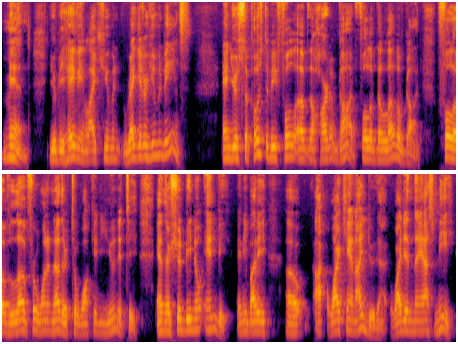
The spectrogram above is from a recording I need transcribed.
men. You're behaving like human, regular human beings. And you're supposed to be full of the heart of God, full of the love of God, full of love for one another to walk in unity. And there should be no envy. Anybody, uh, I, why can't I do that? Why didn't they ask me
